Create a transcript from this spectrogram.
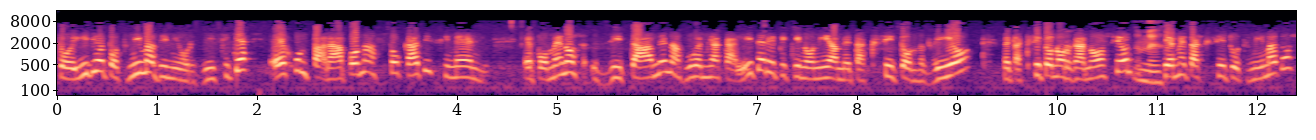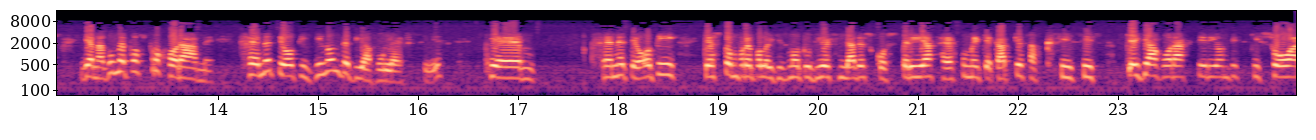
το ίδιο το τμήμα δημιουργήθηκε έχουν παράπονα, αυτό κάτι σημαίνει. Επομένως ζητάμε να δούμε μια καλύτερη επικοινωνία μεταξύ των δύο, μεταξύ των οργανώσεων Ναι. και μεταξύ του τμήματος για να δούμε πώς προχωράμε. Φαίνεται ότι γίνονται διαβουλεύσεις και φαίνεται ότι και στον προπολογισμό του 2023 θα έχουμε και κάποιες αυξήσεις και για αγορά κτηρίων της ΚΙΣΟΑ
